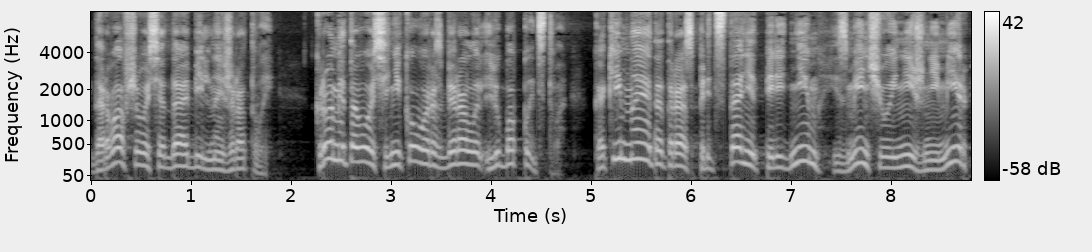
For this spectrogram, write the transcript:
дорвавшегося до обильной жратвы. Кроме того, Синякова разбирало любопытство — Каким на этот раз предстанет перед ним изменчивый Нижний мир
